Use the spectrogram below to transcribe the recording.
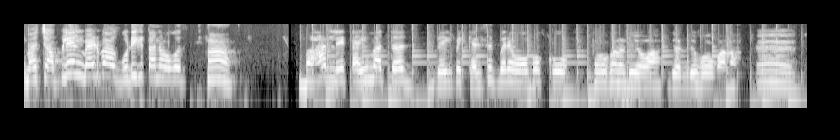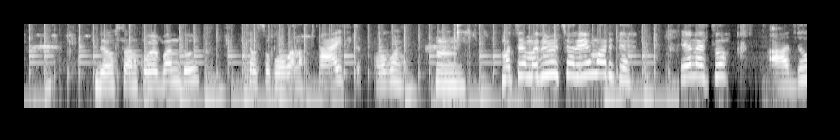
ಬಾ ಚಪ್ಲಿ ಏನ್ ಬೇಡ ಬಾ ಗುಡಿಗೆ ತಾನೇ ಹೋಗೋದು. ಹಾ. ಬಾರ್ಲಿ ಟೈಮ್ ಆತ. ಬೇಗ ಬೇಗ ಕೆಲ್ಸಕ್ಕೆ ಬೇರೆ ಹೋಗ್ಬೇಕು. ಹೋಗೋಣ ನಡಿಯವ್ವ ಜಲ್ದಿ ಹೋಗೋಣ. ಹ್ಮ್. ದೇವಸ್ಥಾನಕ್ಕೆ ಹೋಗಿ ಬಂದು ಕೆಲ್ಸಕ್ಕೆ ಹೋಗೋಣ. ಆಯ್ತು ಹೋಗೋಣ. ಹ್ಮ್. ಮತ್ತೆ ಮದುವೆ ವಿಚಾರ ಏನ್ ಮಾಡಿದೆ ಏನಾಯ್ತು? ಅದು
